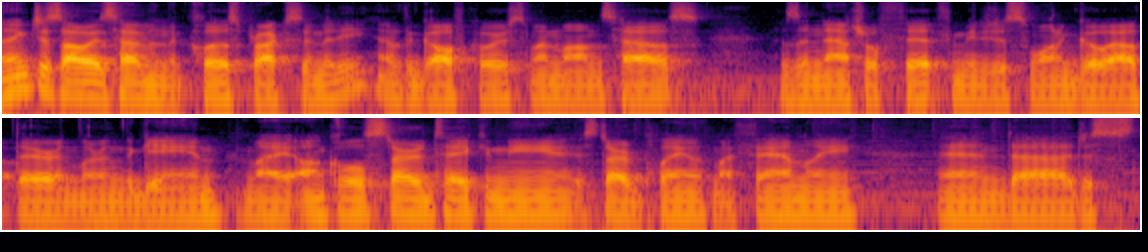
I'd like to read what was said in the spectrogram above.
think just always having the close proximity of the golf course my mom's house is a natural fit for me to just want to go out there and learn the game. My uncles started taking me, started playing with my family, and uh, just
